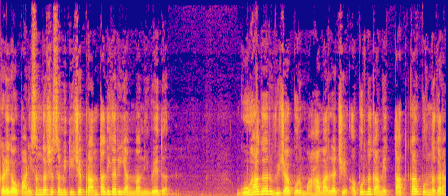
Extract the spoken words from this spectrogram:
कडेगाव पाणी संघर्ष समितीचे प्रांताधिकारी यांना निवेदन. गुहागर विजापूर महामार्गाची अपूर्ण कामे तात्काळ पूर्ण करा.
